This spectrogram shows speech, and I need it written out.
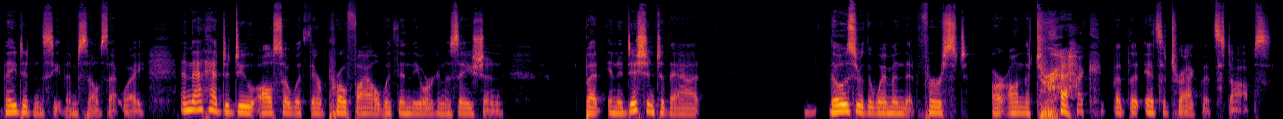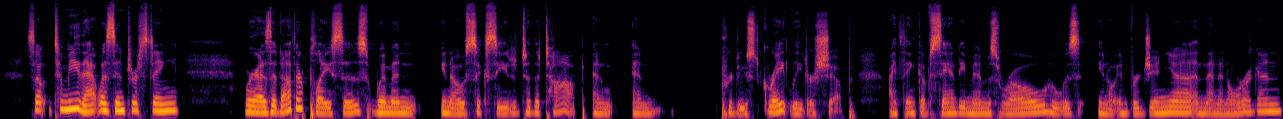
They didn't see themselves that way. And that had to do also with their profile within the organization. But in addition to that, those are the women that first are on the track, but the, it's a track that stops. So to me, that was interesting. Whereas at other places, women, you know, succeeded to the top and and produced great leadership. I think of Sandy Mims Rowe, who was, you know, in Virginia and then in Oregon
